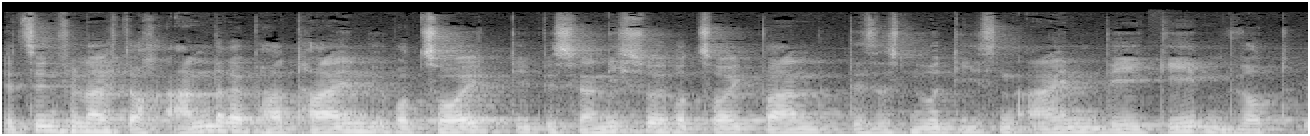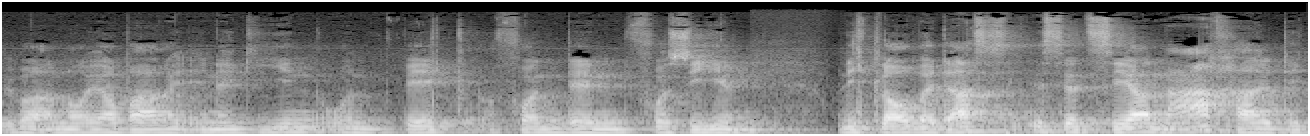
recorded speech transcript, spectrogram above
Jetzt sind vielleicht auch andere Parteien überzeugt, die bisher nicht so überzeugt waren, dass es nur diesen einen Weg geben wird über erneuerbare Energien und Weg von den fossilen. Und ich glaube, das ist jetzt sehr nachhaltig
